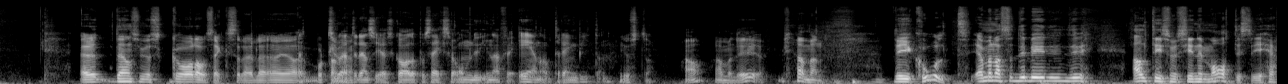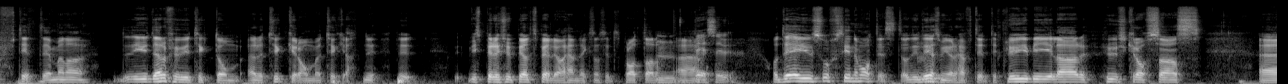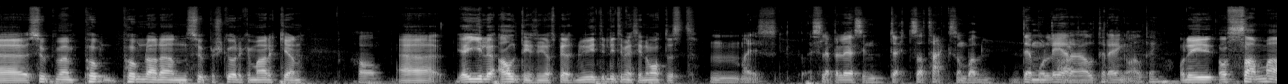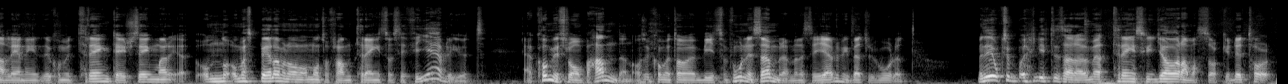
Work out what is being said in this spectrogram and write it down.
Är det den som gör skada av sexor eller är jag Jag borta tror med? att det är den som gör skada på sexor om du är innanför en av terrängbiten. Just det. Ja, ja men det är ju, ja men Det är ju coolt. Ja men alltså det blir det, Allting som är cinematiskt är häftigt. Jag menar Det är ju därför vi tyckte om, eller tycker om, jag tycker att nu, nu Vi spelar ju superhjältespel jag och Henrik som sitter och pratar. Mm, Eh, BCU. och det är ju så cinematiskt och det är det som gör det häftigt. Det flyger bilar, hus krossas eh, Superman pum, pumlar en superskurk i marken. Ja, Eh, jag gillar allting som gör spelet blir lite, lite mer cinematiskt. mm, man släpper lös sin dödsattack som bara demolerar all terräng och allting. Och det är av samma anledning, det kommer terräng till Sigmar. Om, om jag spelar med någon och någon tar fram terräng som ser för jävlig ut. Jag kommer ju slå honom på handen och så kommer jag ta en bit som förmodligen är sämre men den ser jävligt mycket bättre ut på bordet. Men det är också lite så här med att terräng ska göra massa saker. Det tar,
